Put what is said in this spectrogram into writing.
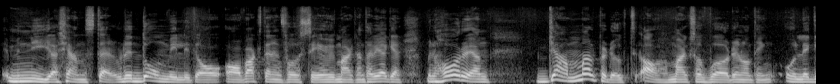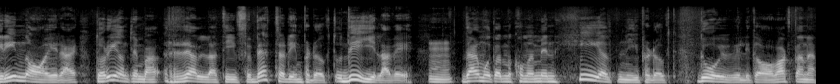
med nya tjänster. Och det är de vi lite avvaktande för att se hur marknaden tar vägen. Men har du en gammal produkt, ja, Microsoft Word eller någonting, och lägger in AI där, då har du egentligen bara relativt förbättrat din produkt. Och det gillar vi. Mm. Däremot att man kommer med en helt ny produkt, då är vi lite avvaktande.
